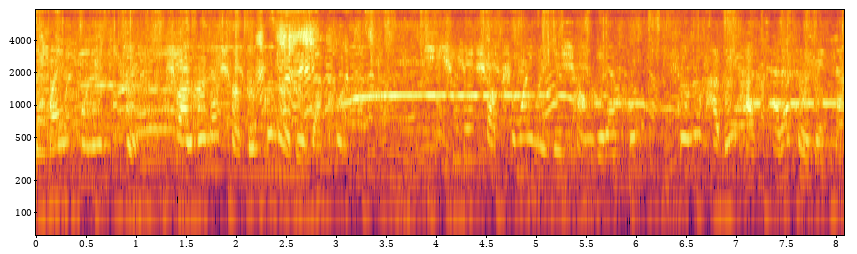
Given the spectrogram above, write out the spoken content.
মোবাইল ফোনের দিকে সর্বদা সতর্ক নজর রাখুন সবসময় নিজের সঙ্গে রাখুন, কোনোভাবেই হাতছাড়া করবেন না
